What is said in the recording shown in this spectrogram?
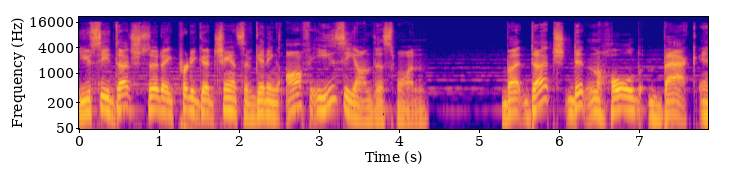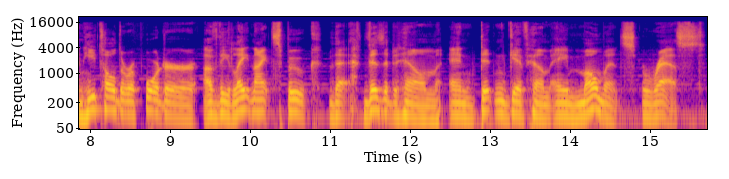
You see, Dutch stood a pretty good chance of getting off easy on this one. But Dutch didn't hold back, and he told the reporter of the late night spook that visited him and didn't give him a moment's rest.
